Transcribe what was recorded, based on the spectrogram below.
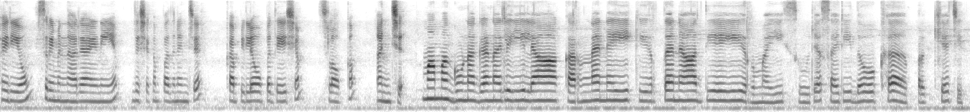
ഹരി ഓം ശ്രീമന്നാരായണീയം ദശകം പതിനഞ്ച് കപിലോപദേശം ശ്ലോകം അഞ്ച്. മമ ഗുണഗണലീല കർണനൈ കീർത്തനാദ്യൈർമയി സുരസരിദോഖ പ്രഖ്യചിത്താനുവൃത്തി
